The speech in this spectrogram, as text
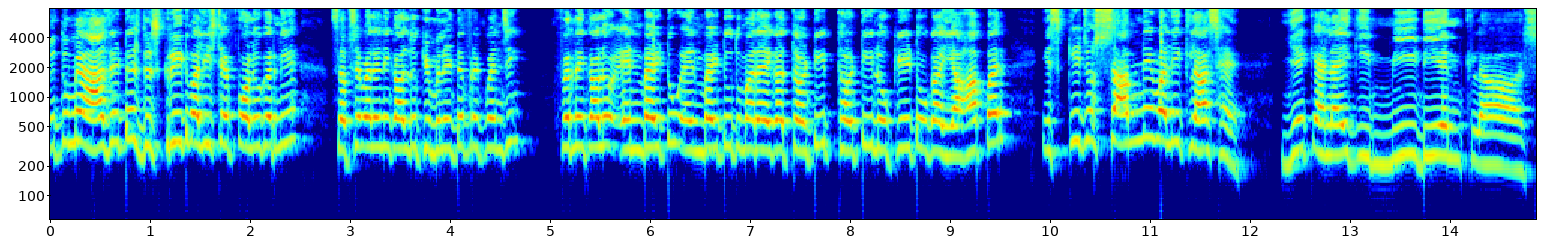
तो तुम्हें एज इट इज़ डिस्क्रीट वाली स्टेप फॉलो करनी है। सबसे पहले निकाल दो क्यूमुलेटिव फ्रिक्वेंसी फिर निकालो N by two N by two तुम्हारा आएगा थर्टी थर्टी लोकेट होगा यहाँ पर। इसकी जो सामने वाली क्लास है, ये कहलाएगी मीडियन क्लास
